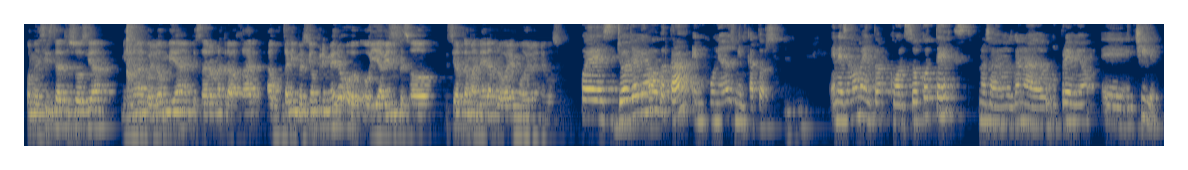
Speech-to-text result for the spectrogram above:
convenciste a tu socia, vinieron a Colombia, empezaron a trabajar, a buscar inversión primero o, o ya habían empezado de cierta manera a probar el modelo de negocio? Pues yo llegué a Bogotá en junio de 2014. En ese momento, con Socotext, nos habíamos ganado un premio eh, en Chile,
